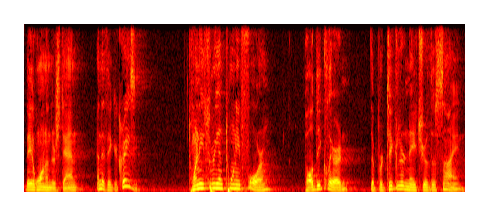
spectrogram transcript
they won't understand and they think you're crazy. 23 and 24, Paul declared the particular nature of the sign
